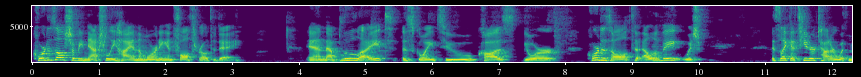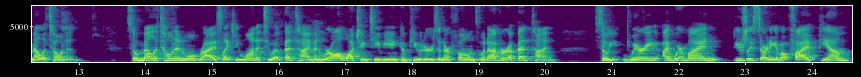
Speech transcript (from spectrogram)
cortisol should be naturally high in the morning and fall throughout the day. And that blue light is going to cause your cortisol to elevate, which it's like a teeter totter with melatonin. So melatonin won't rise like you want it to at bedtime. And we're all watching TV and computers and our phones, whatever, at bedtime. So wearing, I wear mine usually starting about 5 p.m.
